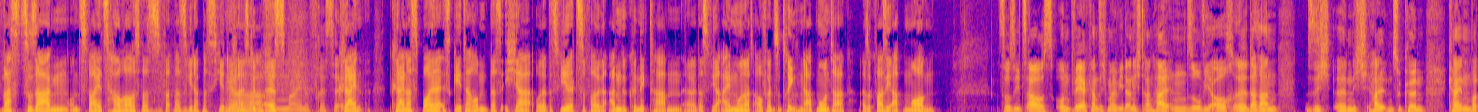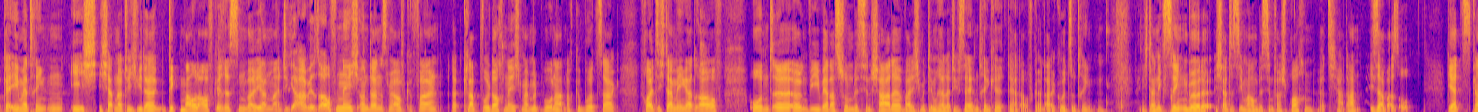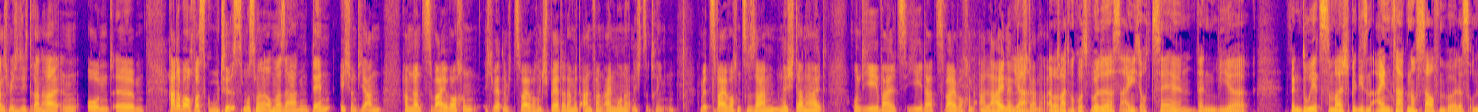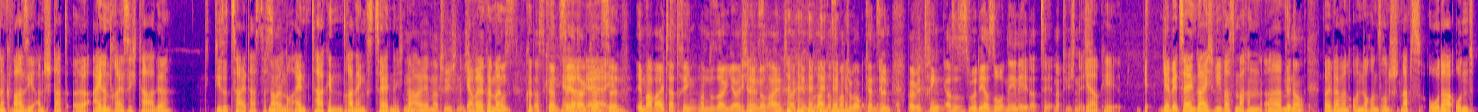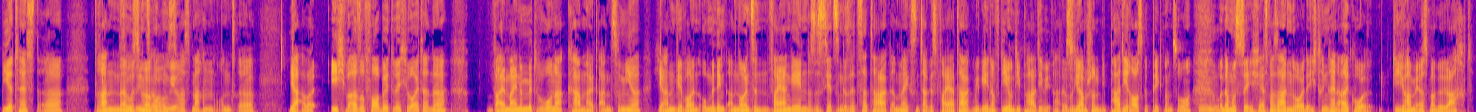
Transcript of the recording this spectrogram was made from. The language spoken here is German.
was zu sagen. Und zwar jetzt hau raus, was ist, was ist wieder passiert, du Scheißtyp? ach, Es, meine Fresse. ey. klein, kleiner Spoiler, es geht darum, dass ich ja, oder dass wir letzte Folge angekündigt haben, äh, dass wir einen Monat aufhören zu trinken, ab Montag. Also quasi ab morgen. So sieht's aus. Und wer kann sich mal wieder nicht dran halten, so wie auch äh, daran, sich äh, nicht halten zu können, keinen Wodka eh mehr trinken. Ich, ich habe natürlich wieder dick Maul aufgerissen, weil Jan meinte, ja, wir saufen nicht. Und dann ist mir aufgefallen, das klappt wohl doch nicht. Mein Mitbewohner hat noch Geburtstag, freut sich da mega drauf. Und äh, irgendwie wäre das schon ein bisschen schade, weil ich mit dem relativ selten trinke. Der hat aufgehört, Alkohol zu trinken. Wenn ich da nichts trinken würde, ich hatte es ihm auch ein bisschen versprochen, hört sich hart an, ist aber so. Jetzt kann ich mich nicht dran halten und ähm, hat aber auch was Gutes, muss man auch mal sagen, denn ich und Jan haben dann zwei Wochen, ich werde nämlich zwei Wochen später damit anfangen, einen Monat nicht zu trinken, haben wir zwei Wochen zusammen Nüchternheit und jeweils jeder zwei Wochen alleine Ja, Nüchternheit. aber warte mal kurz, würde das eigentlich auch zählen, wenn wir, wenn du jetzt zum Beispiel diesen einen Tag noch saufen würdest und dann quasi anstatt äh, 31 Tage diese Zeit hast, dass du Nein. dann noch einen Tag hinten dran hängst, zählt nicht, ne? Nein, natürlich nicht. Ja, weil dann könnte Du man, musst- könnt- das könntest du Ja, ja, dann ja, könntest ja, du immer weiter trinken und du sagen, ja, ich, Ich hänge noch einen Tag hinten dran, das macht überhaupt keinen Sinn, weil wir trinken, also es würde ja so, nee, nee, das zählt natürlich nicht. ja, okay. Ja, Ja, wir erzählen gleich, wie wir es machen, ähm, Genau. weil wir haben ja noch unseren Schnaps- oder und Biertest äh, dran, ne? So Müssen wir mal gucken, aus. wie wir was machen und äh, ja, aber ich war so vorbildlich, Leute, ne? Weil meine Mitbewohner kamen halt an zu mir, Jan, wir wollen unbedingt am 19. feiern gehen. Das ist jetzt ein gesetzter Tag. Am nächsten Tag ist Feiertag. Wir gehen auf die und die Party. Also die haben schon die Party rausgepickt und so. Mhm. Und da musste ich erstmal sagen, Leute, ich trinke keinen Alkohol. Die haben erstmal gelacht,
